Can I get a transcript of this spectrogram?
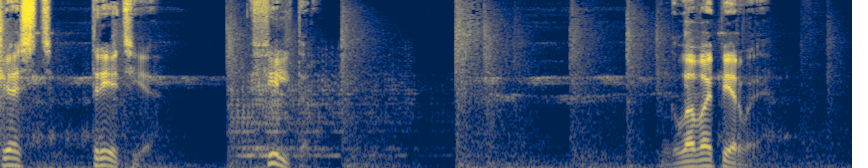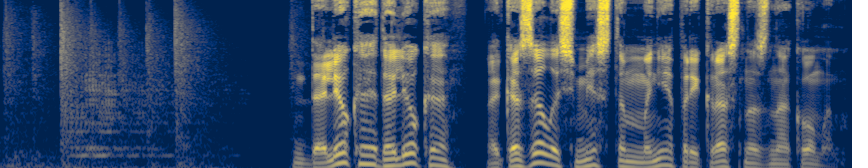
Часть третья. Фильтр. Глава первая. Далекое-далеко оказалось местом мне прекрасно знакомым.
